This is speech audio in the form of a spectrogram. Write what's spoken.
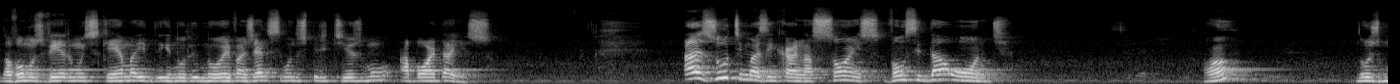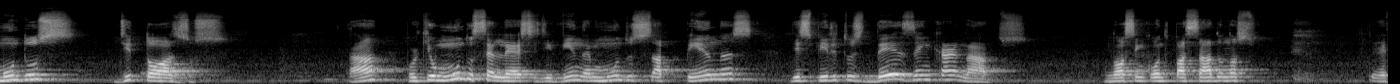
Nós vamos ver um esquema e no, no Evangelho segundo o Espiritismo aborda isso. As últimas encarnações vão se dar onde? Hã? Nos mundos ditosos. Tá? Porque o mundo celeste divino é mundos apenas de espíritos desencarnados. No nosso encontro passado, nós é,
